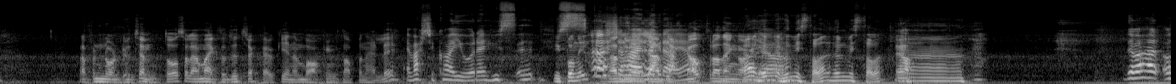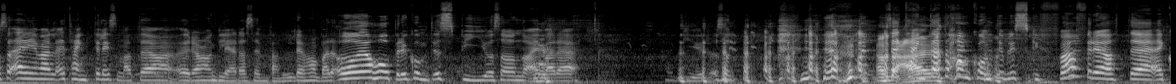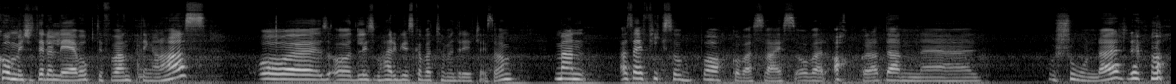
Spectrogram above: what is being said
Ja, for når du tømte så la jeg merke til at du trykka jo ikke inn den vakuumknappen heller. Jeg vet ikke hva jeg gjorde. Jeg hus jeg Fikk panikk. Ja, husker ikke hele greia. hun mista det. Hun mista det. Ja. Det var her, altså jeg, vel, jeg tenkte liksom at ja, Ørjan han gleda seg veldig. Han bare 'Å, jeg håper du kommer til å spy', og sånn. Og jeg bare Herregud. Og så, så jeg tenkte at han kom til å bli skuffa, fordi eh, jeg kom ikke til å leve opp til forventningene hans. Og, og liksom Herregud, jeg skal bare tømme drit, liksom. Men altså, jeg fikk så bakoversveis over akkurat den eh, porsjonen der. Det var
